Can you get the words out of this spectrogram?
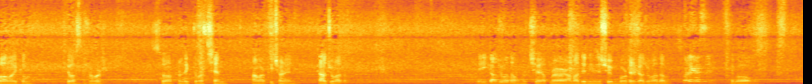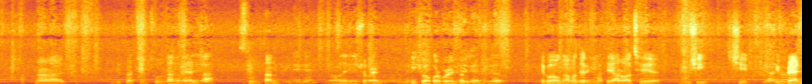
আসসালামু আলাইকুম। কি অবস্থা সবার? সো আপনারা দেখতে পাচ্ছেন আমার পিছনে কাজু বাদাম। এই কাজু বাদাম হচ্ছে আপনার আমাদের নিজস্ব ইম্পোর্টের কাজু বাদাম। এবং আপনারা দেখতে পাচ্ছেন সুলতান ব্র্যান্ড। সুলতান আমাদের নিজস্ব ব্র্যান্ড কিচুয়া কর্পোরেশন এবং আমাদের হাতে আরও আছে ভুসি শিপ শিপ ব্র্যান্ড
